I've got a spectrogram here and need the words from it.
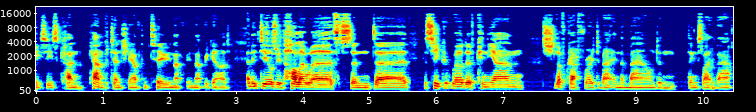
PCs can can potentially have them too in that in that regard. And it deals with hollow earths and uh, the secret world of which Lovecraft wrote about in the Mound and things like that.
